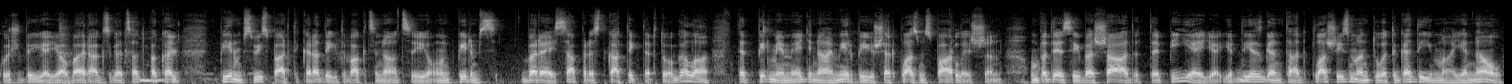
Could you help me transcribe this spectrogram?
kurš bija jau vairākus gadus atpakaļ, pirms vispār tika radīta vakcinācija un pirms varēja saprast, kā tikt ar to galā, tad pirmie mēģinājumi ir bijuši ar plazmas pārliešanu. Un patiesībā šāda pieeja ir diezgan plaši izmantota gadījumā, ja nav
